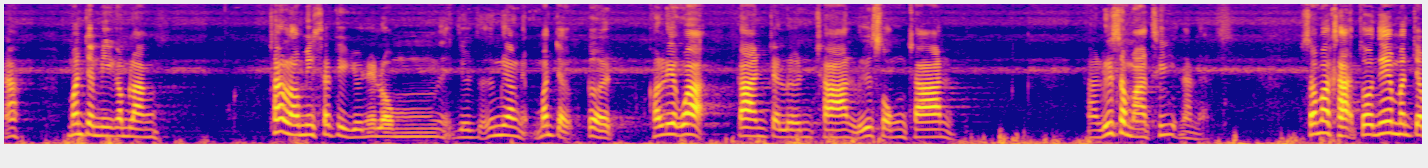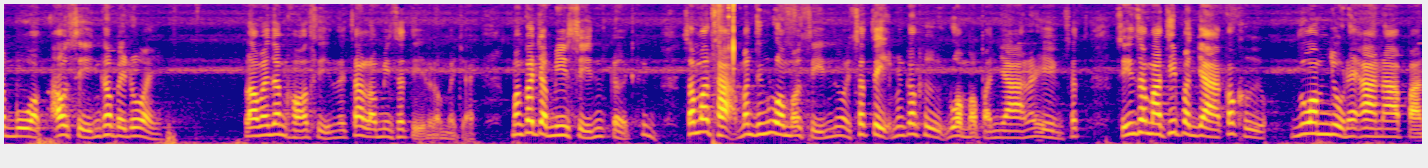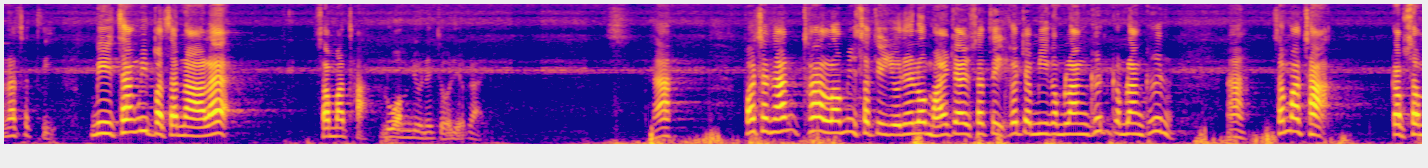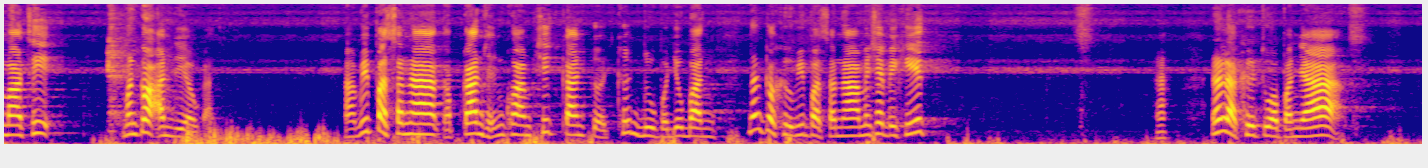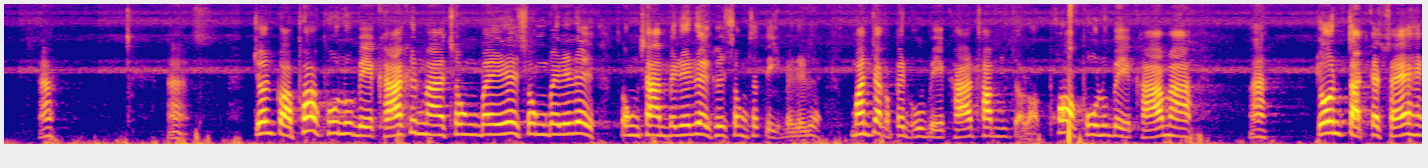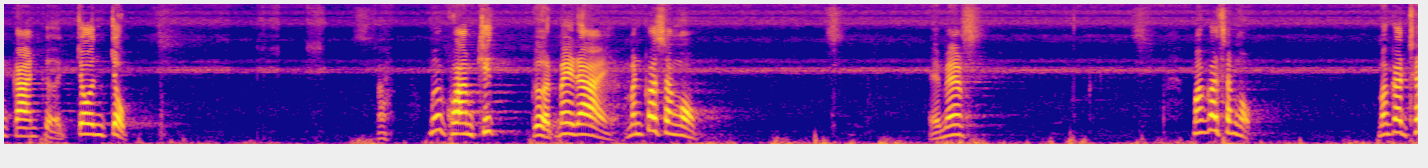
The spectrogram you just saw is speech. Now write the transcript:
นะมันจะมีกำลัง ถ้าเรามีสติอยู่ในลมเนี่ยอยู่เรื่องเนี่ยมันจะเกิดเขาเรียกว่าการเจริญฌานหรือทรงฌานหรือสมาธินั่นแหละสมถะตัวนี้มันจะบวกเอาศีลเข้าไปด้วย เราไม่ต้องขอศีลเลยถ้าเรามีสติเราไม่ใจ มันก็จะมีศีลเกิดขึ้น สมถะมันถึงรวมเอาศีลด้วย สติมันก็คือรวมเอาปัญญานั่นเอง ศีลสมาธิปัญญาก็คือรวมอยู่ในอาณาปานสติ มีทั้งวิปัสสนาและสมถะรวมอยู่ในตัวเดียวกันนะ เพราะฉะนั้นถ้าเรามีสติอยู่ในลมหายใจสติก็จะมีกำลังขึ้นกำลังขึ้นอะสมถะกับสมาธิมันก็อันเดียวกัน วิปัสสนากับการเห็นความคิดการเกิดขึ้นดูปัจจุบัน นั่นก็คือวิปัสสนาไม่ใช่ไปคิดนั่นแหละคือตัวปัญญาจนกว่าพอกภูนุเบกขาขึ้นมาทรงไปเรื่อยทรงไปเรื่อยทรงฌานไปเรื่อยคือทรงสติไปเรื่อยมันจะก็เป็นอุเบกขาธรรมอยู่ตลอด พอกภูนุเบกขามาจนตัดกระแสแห่งการเกิด จนจบ เมื่อความคิดเกิดไม่ได้ มันก็สงบ เห็นไหมมันก็สงบ มันก็เฉ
